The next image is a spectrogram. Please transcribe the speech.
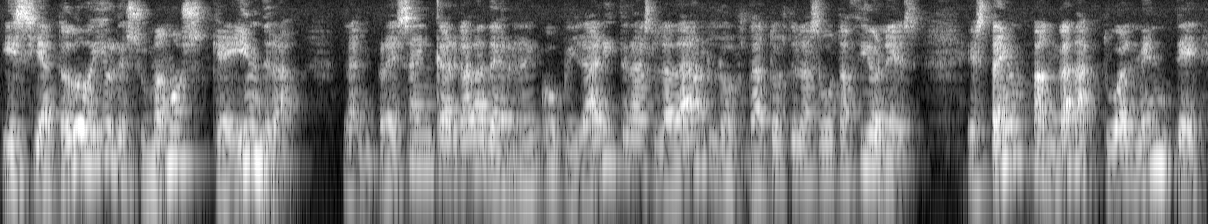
Y si a todo ello le sumamos que Indra, la empresa encargada de recopilar y trasladar los datos de las votaciones, está enfangada actualmente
